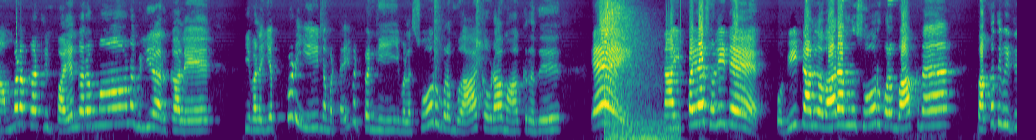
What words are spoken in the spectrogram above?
நம்மளை காட்டிலும் பயங்கரமான வில்லியா இருக்காளே. இவளை எப்படி நம்ம டைவர்ட் பண்ணி இவளை சோறு குழம்பு ஆக்க விடாம ஆக்குறது? ஏய் நான் இப்பயா சொல்லிட்டேன். உன் வீட்டாளுக வராங்கன்னு சோறு குழம்பு ஆக்குன. பக்கத்து வீட்டு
